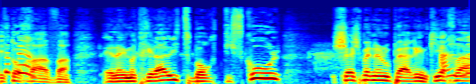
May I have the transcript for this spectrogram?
מתוך מדבר? אהבה, אלא היא מתחילה לצבור תסכול. שיש בינינו פערים, כי היא על יכלה, מה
